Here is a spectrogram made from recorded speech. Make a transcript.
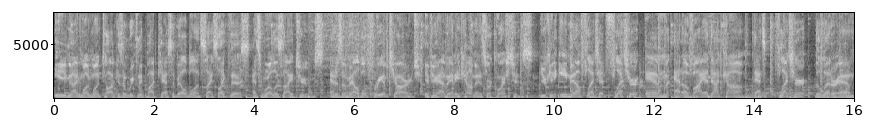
E911 Talk is a weekly podcast available on sites like this, as well as iTunes, and is available free of charge. If you have any comments or questions, you can email Fletch at fletcherm at avaya.com. That's Fletcher, the letter M,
